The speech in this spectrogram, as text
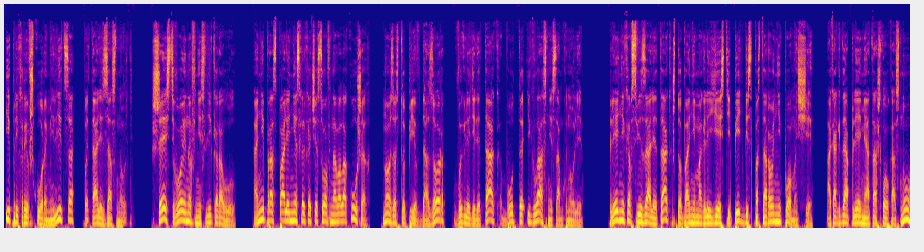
и, прикрыв шкурами лица, пытались заснуть. Шесть воинов несли караул. Они проспали несколько часов на волокушах, но, заступив дозор, выглядели так, будто и глаз не сомкнули. Пленников связали так, чтобы они могли есть и пить без посторонней помощи, а когда племя отошло ко сну,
